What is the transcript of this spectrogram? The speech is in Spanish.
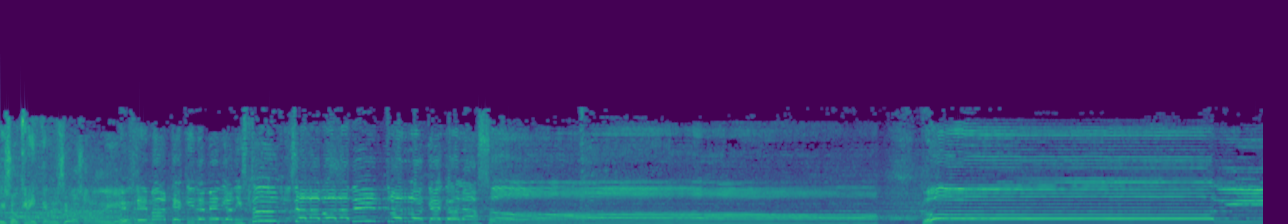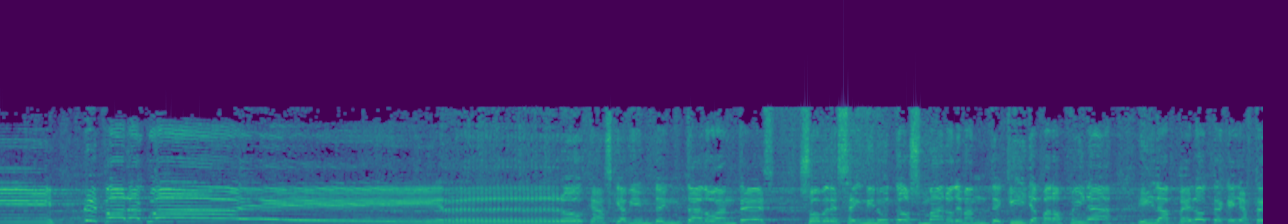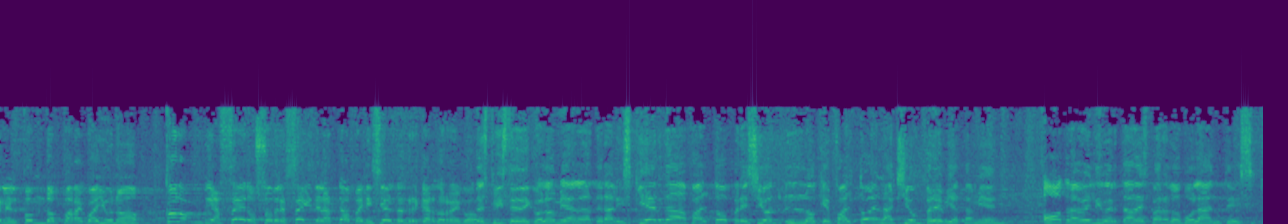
Hizo Cristian el Ceballos Rodríguez. El remate aquí de media distancia, la bola dentro, Roca golazo. Gol de Paraguay. Rojas que había intentado antes sobre seis minutos, mano de mantequilla para Ospina y la pelota que ya está en el fondo Paraguay 1, Colombia 0 sobre 6 de la etapa inicial del Ricardo Rego. Un despiste de Colombia en la lateral izquierda, faltó presión, lo que faltó en la acción previa también. Otra vez libertades para los volantes.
